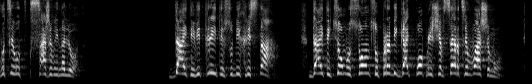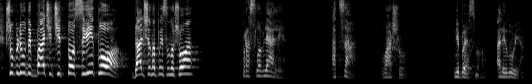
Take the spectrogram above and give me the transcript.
Оце от сажевий нальот. Дайте, відкрийте в собі Христа. Дайте цьому сонцю пробігати поприще в серці вашому, щоб люди, бачачи то світло, далі написано, що? Прославляли Отця вашого Небесного. Алілуя.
